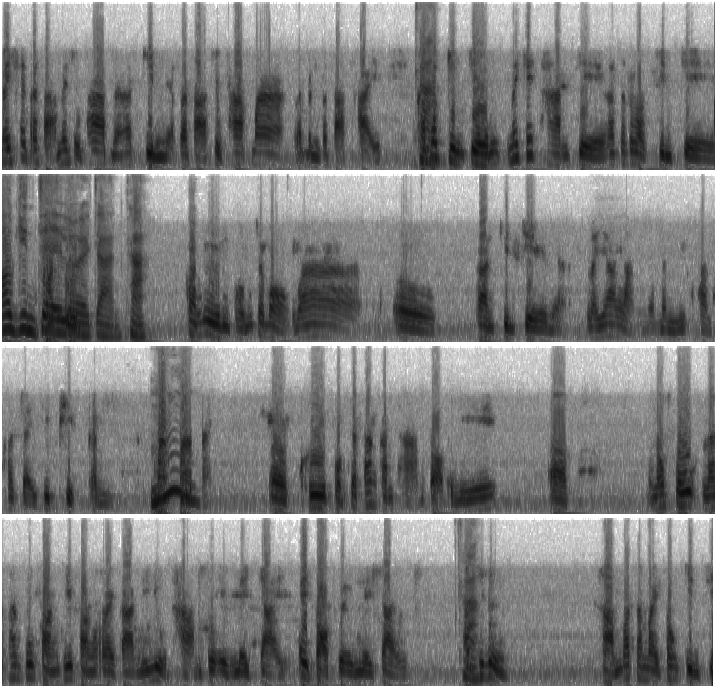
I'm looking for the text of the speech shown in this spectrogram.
ไม่ใช่ภาษาไม่สุภาพนะฮะกินเนี่ยภาษาสุภาพมาก และเป็นภาษาไทยค่ะคำว่ากินเจไม่ใช่ทานเจครับท่านผู้ฟังกินเจ เอากินเจเลยอาจารย์ค่ะ ก่อนอื่นผมจะบอกว่าเออการกินเจเนี่ย ระยะหลังเนี่ยมันมีความเข้าใจที่ผิดกันอื มากมมายเออคือผมจะตั้งคำถามต่อไปนี้ เออน้องปุ๊และท่านผู้ฟังที่ฟังรายการนี้อยู่ถามตัวเองในใจไอ้ยตอบตัวเองในใจอันค่ะที่หนึ่งถามว่าทำไมต้องกินเจ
